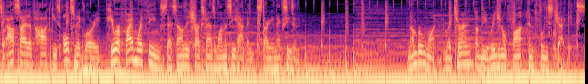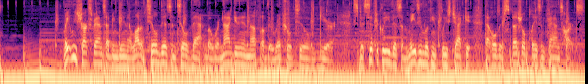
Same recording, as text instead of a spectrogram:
So, outside of hockey's ultimate glory, here are five more things that San Jose Sharks fans want to see happen starting next season. Number 1 Return of the original font and fleece jackets. Lately, Sharks fans have been getting a lot of till this and till that, but we're not getting enough of the retro till gear. Specifically, this amazing looking fleece jacket that holds a special place in fans' hearts.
